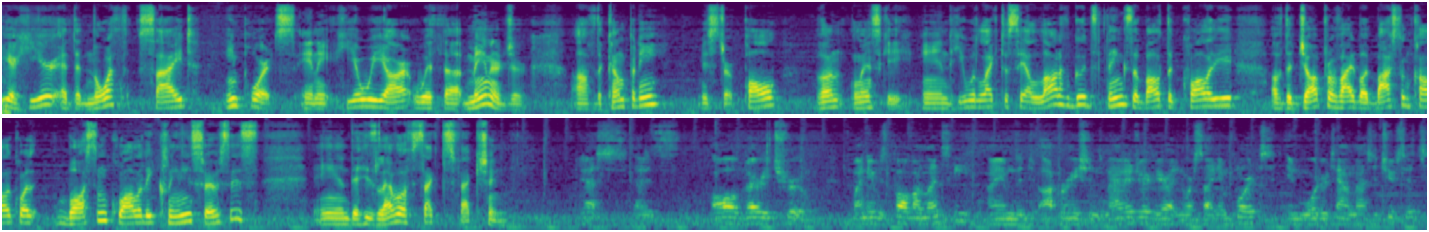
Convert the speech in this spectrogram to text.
we are here at the North Side Imports, and here we are with the manager of the company, Mr. Paul Van Lansky, and he would like to say a lot of good things about the quality of the job provided by Boston Quality, Boston Quality Cleaning Services and his level of satisfaction. Yes, that is all very true. My name is Paul Von Lensky. I am the operations manager here at Northside Imports in Watertown, Massachusetts,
